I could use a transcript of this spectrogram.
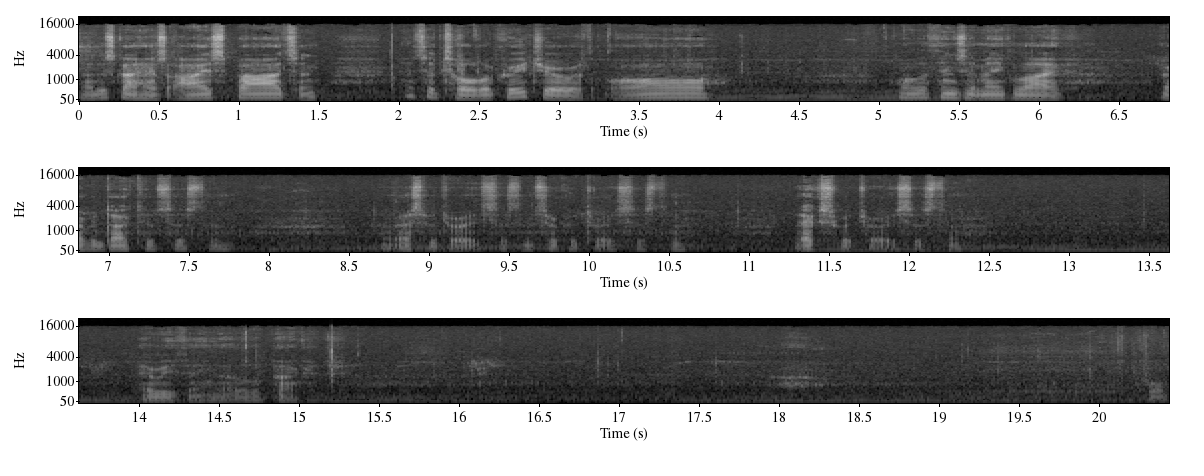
Now this guy has eye spots, and that's a total creature with all all the things that make life: reproductive system, respiratory system, circulatory system, excretory system, everything. That little package. Cool.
